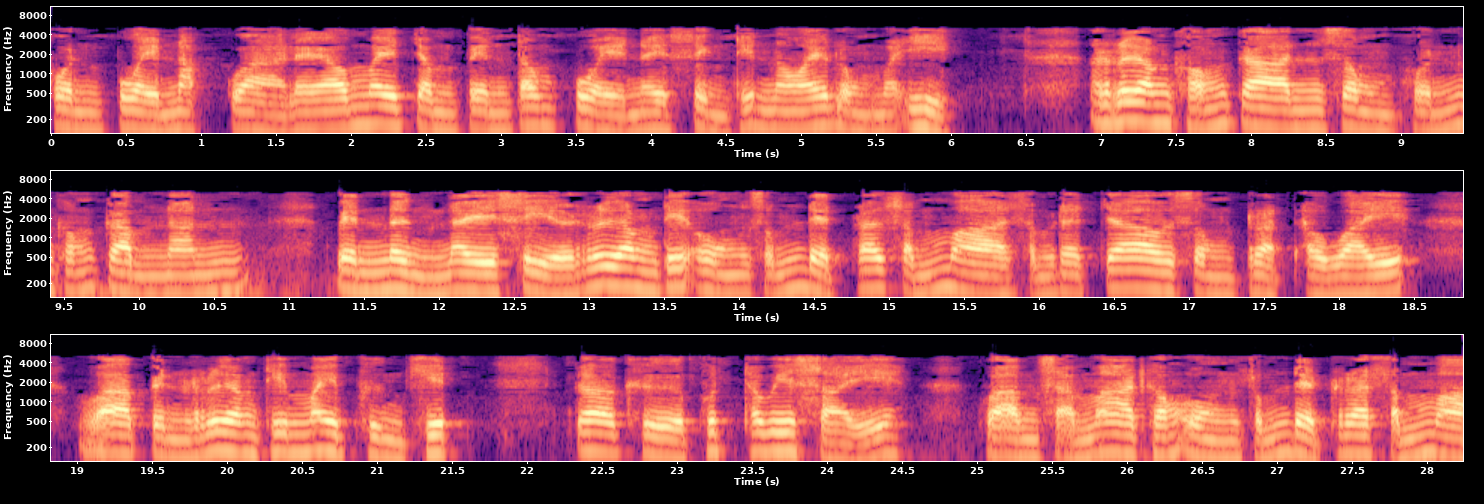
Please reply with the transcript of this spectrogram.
คนป่วยหนักกว่าแล้วไม่จำเป็นต้องป่วยในสิ่งที่น้อยลงมาอีก เรื่องของการส่งผลของกรรมนั้น เป็นหนึ่งในสี่เรื่องที่องค์สมเด็จพระสัมมาสัมพุทธเจ้าทรงตรัสเอาไว้ ว่าเป็นเรื่องที่ไม่พึงคิด ก็คือพุทธวิสัย ความสามารถขององค์สมเด็จพระสัมมา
